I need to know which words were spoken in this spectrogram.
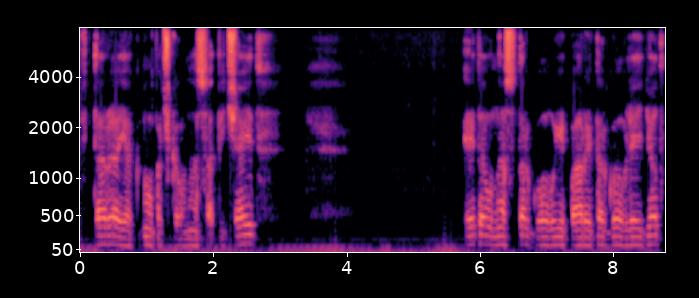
Вторая кнопочка у нас отвечает это у нас торговые пары, торговля идет.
